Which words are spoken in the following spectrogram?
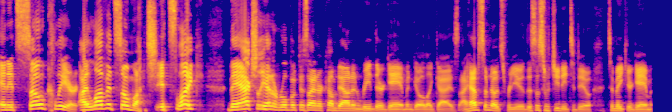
And it's so clear. I love it so much. It's like they actually had a rulebook designer come down and read their game and go like, guys, I have some notes for you. This is what you need to do to make your game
